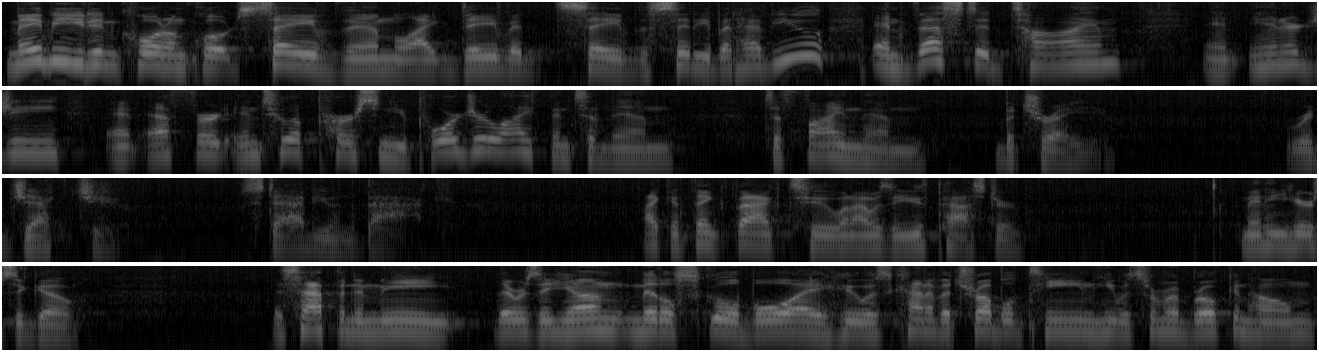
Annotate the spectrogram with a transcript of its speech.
Maybe you didn't quote unquote save them like David saved the city, but have you invested time and energy and effort into a person, you poured your life into them to find them betray you, reject you, stab you in the back. I can think back to when I was a youth pastor many years ago. This happened to me. There was a young middle school boy who was kind of a troubled teen. He was from a broken home,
